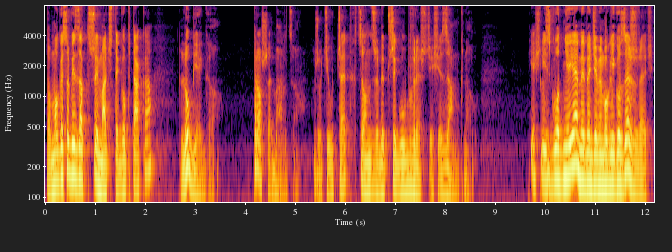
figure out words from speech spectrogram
To mogę sobie zatrzymać tego ptaka? Lubię go. Proszę bardzo, rzucił Czet, chcąc, żeby przygłup wreszcie się zamknął. Jeśli zgłodniejemy, będziemy mogli go zeżreć,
